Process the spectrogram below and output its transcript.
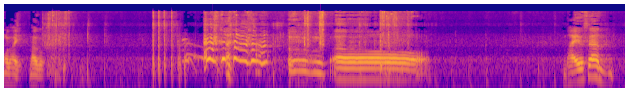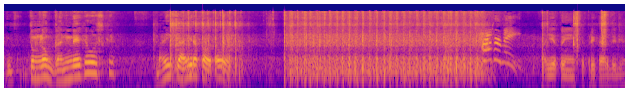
ओ भाई भागो। ओ, भाई उसे तुम लोग गन देखे हो उसके। भाई क्या ही रखा होता वो? ये तो यहीं से फ्री कर दे दिया।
